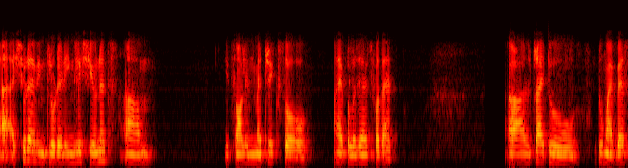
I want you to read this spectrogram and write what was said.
I should have included English units. Um, it's all in metric, so I apologize for that. I'll try to do my best,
